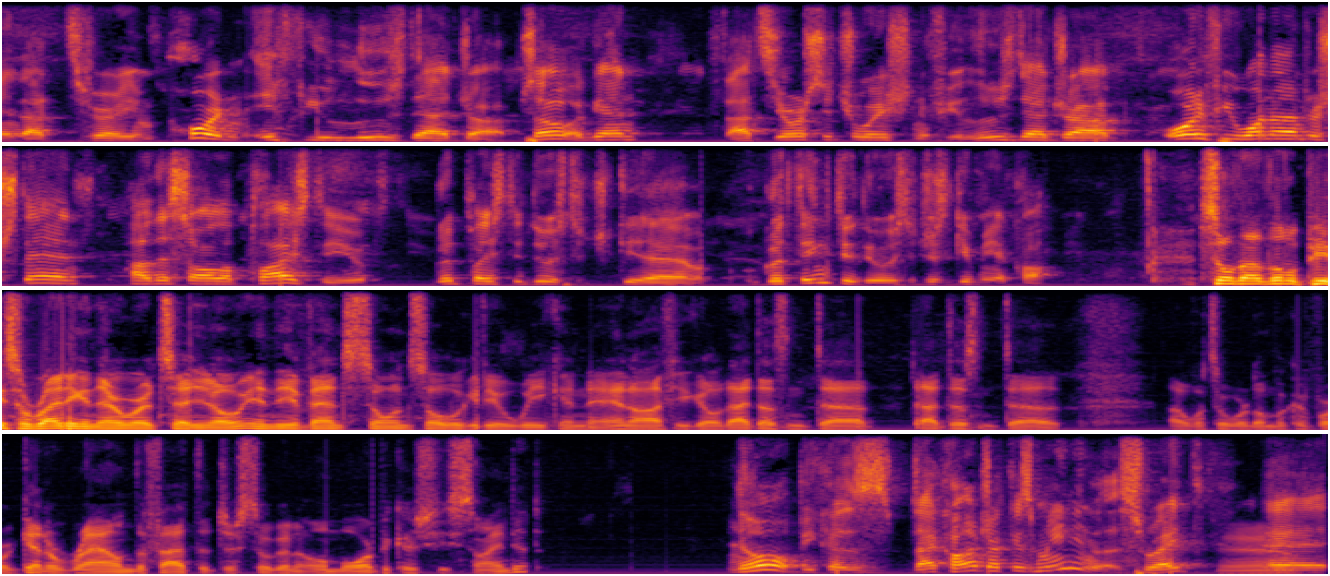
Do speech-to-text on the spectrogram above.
and that's very important if you lose that job. So, again, if that's your situation, if you lose that job, or if you want to understand how this all applies to you, good place to do is to uh, good thing to do is to just give me a call. So that little piece of writing in there where it said, you know, in the event so and so will give you a week and, and off you go. That doesn't uh, that doesn't uh, uh, what's the word I'm looking for? Get around the fact that they're still going to owe more because she signed it. No, because that contract is meaningless, right? Yeah. Uh,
